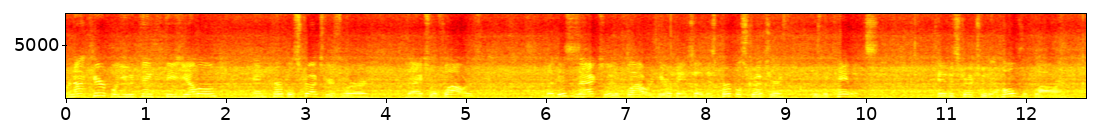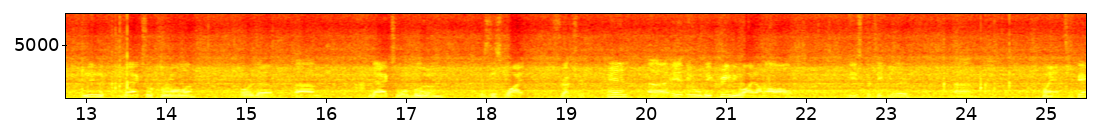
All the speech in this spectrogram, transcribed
were not careful, you would think that these yellow and purple structures were the actual flowers. But this is actually the flower here, okay? So this purple structure is the calyx okay, the structure that holds the flower, and then the, the actual corolla or the um, the actual bloom is this white structure, and uh, it, it, will be creamy white on all these particular uh, plants. Okay,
